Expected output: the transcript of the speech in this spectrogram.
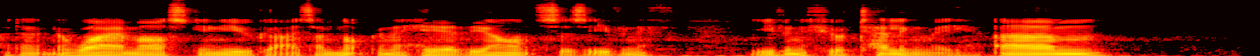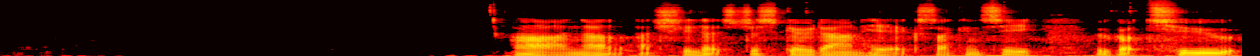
I don't know why I'm asking you guys. I'm not going to hear the answers even if even if you're telling me. Um, ah, now actually let's just go down here because I can see we've got two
